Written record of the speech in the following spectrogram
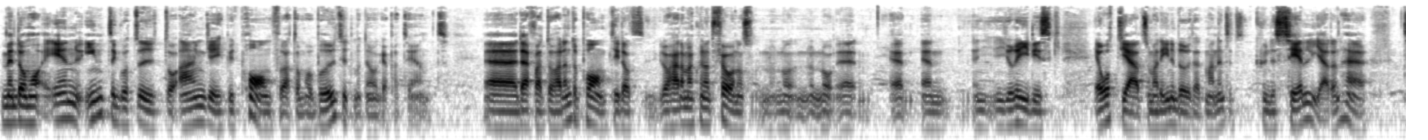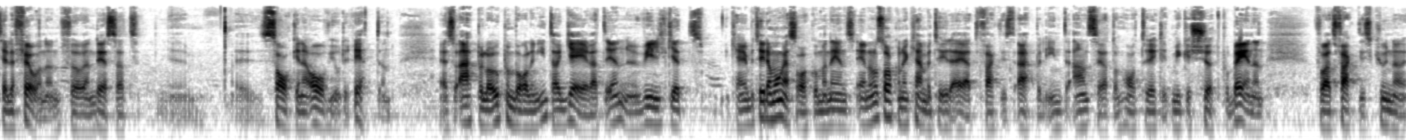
Men de har ännu inte gått ut och angripit Palm för att de har brutit mot några patent. Eh, därför att då hade inte Palm tillåts, då hade man kunnat få någon, någon, någon, eh, en, en, en juridisk åtgärd som hade inneburit att man inte kunde sälja den här telefonen förrän dess att eh, eh, saken är avgjord i rätten. Eh, så Apple har uppenbarligen inte agerat ännu, vilket kan ju betyda många saker, men en, en av de sakerna kan betyda är att faktiskt Apple inte anser att de har tillräckligt mycket kött på benen för att faktiskt kunna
